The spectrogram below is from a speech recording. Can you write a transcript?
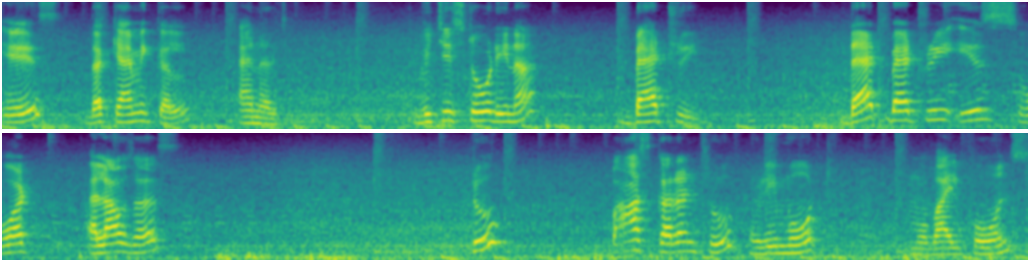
is the chemical energy which is stored in a battery. That battery is what allows us to pass current through remote mobile phones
